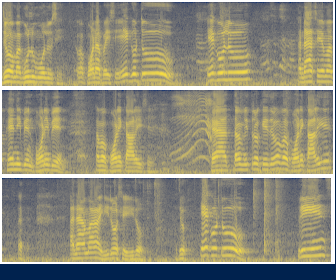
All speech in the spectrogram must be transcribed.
જો આમાં ગોલું મોલું છે. આમાં ભોણાભાઈ છે. એ ગોટુ એ ગોલું. અને આ છે એમાં ફેનીબેન, ભોણીબેન. એમાં ભોણી કાળી છે. હે તમે મિત્રો કહેજો અમારે ભોણી કાળી છે? અને અમારા હીરો છે, હીરો. જો, એ ગોટુ. પ્રિન્સ.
